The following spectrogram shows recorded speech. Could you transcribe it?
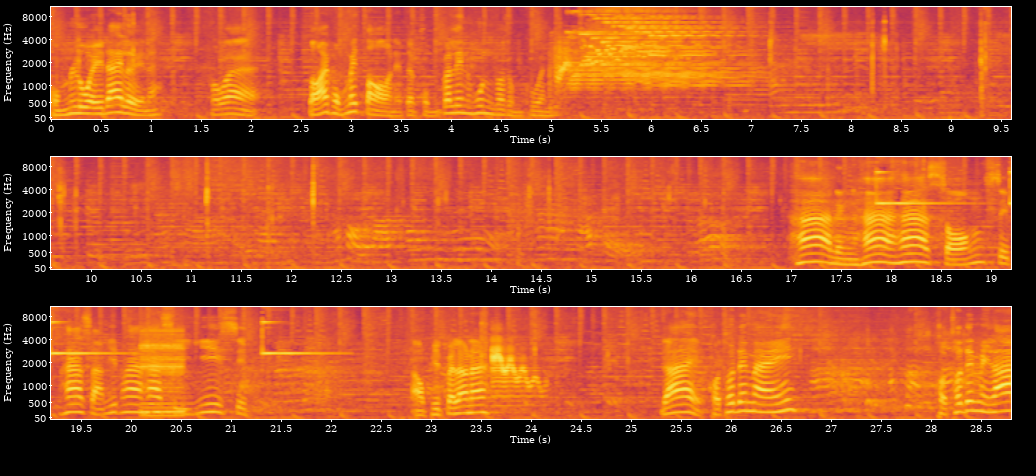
ผมรวยได้เลยนะ เพราะว่าต่อให้ผมไม่ต่อเนี่ย แต่ผมก็เล่นหุ้นพอสมควร ห้าหนึ่งห้าห้าสองสิบห้าสามยี่ห้าห้าสี่ยี่สิบเอาผิดไปแล้วนะ ได้ขอโทษได้ไหม ขอโทษได้ไหมล่ะ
